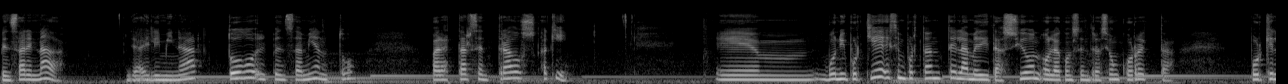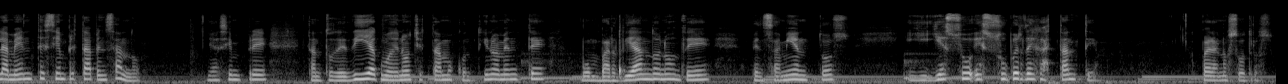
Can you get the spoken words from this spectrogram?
pensar en nada, ya eliminar todo el pensamiento para estar centrados aquí. Em, bueno, ¿y por qué es importante la meditación o la concentración correcta? Porque la mente siempre está pensando. Ya siempre, tanto de día como de noche, estamos continuamente bombardeándonos de pensamientos y, eso es súper desgastante para nosotros.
